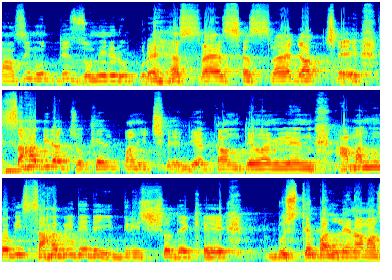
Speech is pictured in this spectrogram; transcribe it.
মাঝে মধ্যে জমিনের উপরে হেসরায় হেসরায় যাচ্ছে। সাহাবিরা চোখের পানি ছেড়ে দিয়ে কানতে লাগলেন। আমার নবী সাহাবিদের এই দৃশ্য দেখে বুঝতে পারলেন আমার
